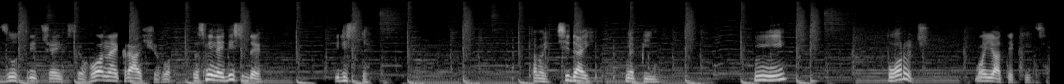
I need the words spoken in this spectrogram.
зустрічей. Всього найкращого. Росміна, йди сюди. Іди сюди. Давай, сідай на пінь. Ні. Поруч моя тикиця.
